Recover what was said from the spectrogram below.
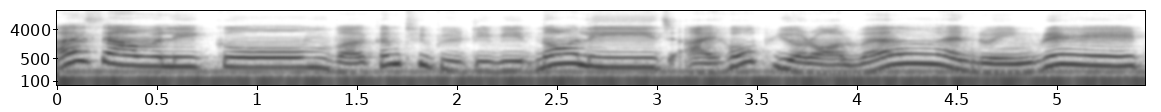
Assalamualaikum. Welcome to Beauty with Knowledge. I hope you are all well and doing great.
